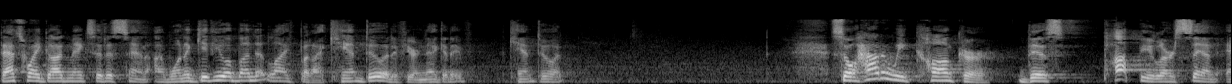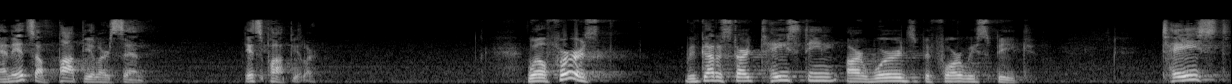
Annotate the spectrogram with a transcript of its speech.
That's why God makes it a sin. I want to give you abundant life, but I can't do it if you're negative. Can't do it. So how do we conquer this popular sin, and it's a popular sin. It's popular. Well, first, we've got to start tasting our words before we speak. Taste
